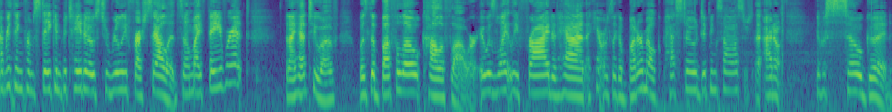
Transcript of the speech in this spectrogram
everything from steak and potatoes to really fresh salad. So my favorite that I had two of was the buffalo cauliflower. It was lightly fried. It had, I can't remember, it was like a buttermilk pesto dipping sauce. Or, I don't, it was so good.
